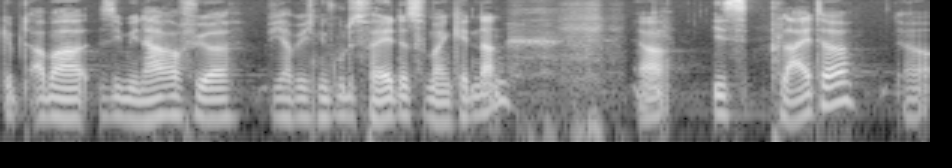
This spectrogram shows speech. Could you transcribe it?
gibt aber Seminare für, wie habe ich ein gutes Verhältnis zu meinen Kindern. Ja, ist pleite. Ja,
